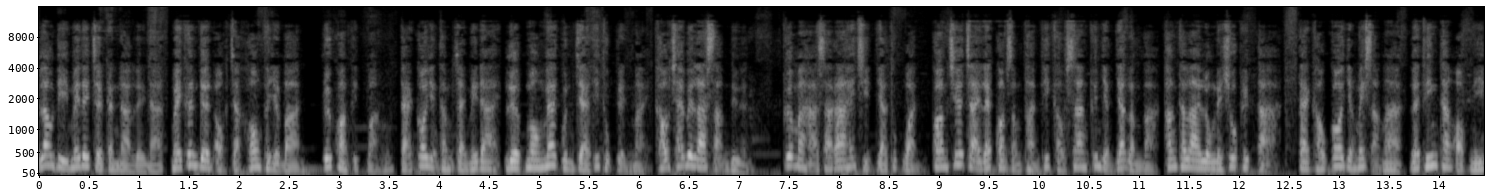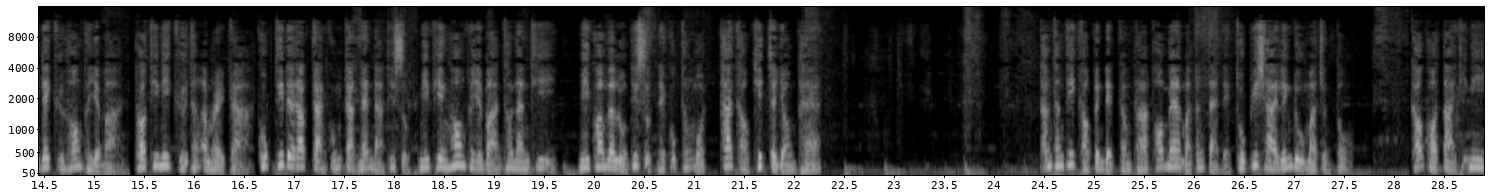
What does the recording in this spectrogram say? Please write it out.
เล่าดีไม่ได้เจอกันนานเลยนะ ไมเคิลเดินออกจากห้องพยาบาลด้วยความผิดหวัง แต่ก็ยังทำใจไม่ได้เลือกมองแม่กุญแจที่ถูกเปลี่ยนใหม่ เขาใช้เวลา3เดือน เพื่อมาหาซาร่าให้ฉีดยาทุกวัน ความเชื่อใจและความสัมพันธ์ที่เขาสร้างขึ้นอย่างยากลำบากพังทลายลงในชั่วพริบตา แต่เขาก็ยังไม่สามารถและทิ้งทางออกนี้ได้คือห้องพยาบาล เพราะที่นี่คือทั้งอเมริกา คุกที่ได้รับการคุ้มกันแน่นหนาที่สุด มีเพียงห้องพยาบาลเท่านั้นที่ มีความละหลวมที่สุดในคุกทั้งหมด ถ้าเขาคิดจะยอมแพ้ทั้งทั้งๆที่เขาเป็นเด็กกำพร้าพ่อแม่มาตั้งแต่เด็กถูกพี่ชายเลี้ยงดูมาจนโต เขาขอตายที่นี่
